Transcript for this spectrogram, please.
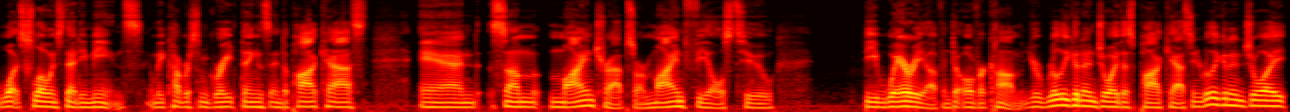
what slow and steady means. And we cover some great things into podcast and some mind traps or mind minefields to be wary of and to overcome. You're really going to enjoy this podcast and you're really going to enjoy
